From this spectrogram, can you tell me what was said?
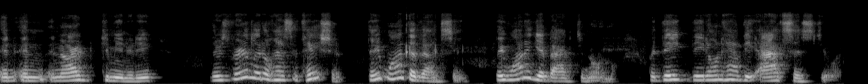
in, in, in our community there's very little hesitation. They want the vaccine. They want to get back to normal but they they don't have the access to it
